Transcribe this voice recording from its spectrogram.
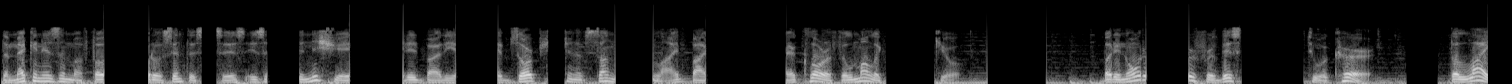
The mechanism of photosynthesis is initiated by the absorption of sunlight by a chlorophyll molecule. But in order for this to occur, the light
